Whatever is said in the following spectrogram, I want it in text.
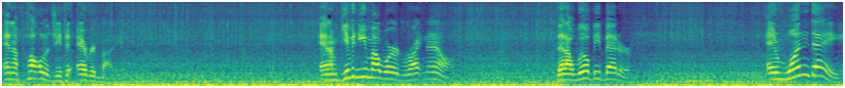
an apology to everybody. And I'm giving you my word right now that I will be better. And one day,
